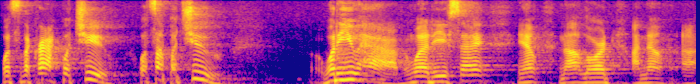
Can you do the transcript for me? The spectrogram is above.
What's the crack with you? What's up with you? What do you have? And what did he say? You know, not Lord, I know uh,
